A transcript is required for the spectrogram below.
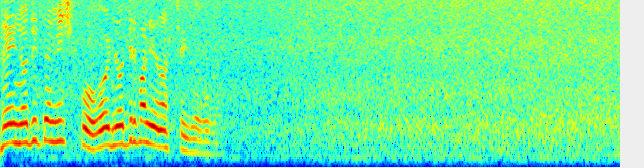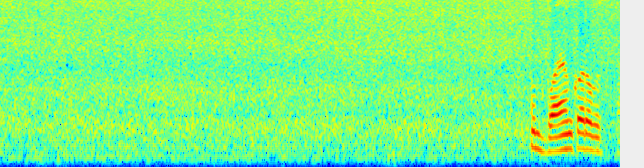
যেই নদীতে মিশবো ওই নদীর পানি নষ্ট হয়ে যাব খুব ভয়ঙ্কর অবস্থা।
